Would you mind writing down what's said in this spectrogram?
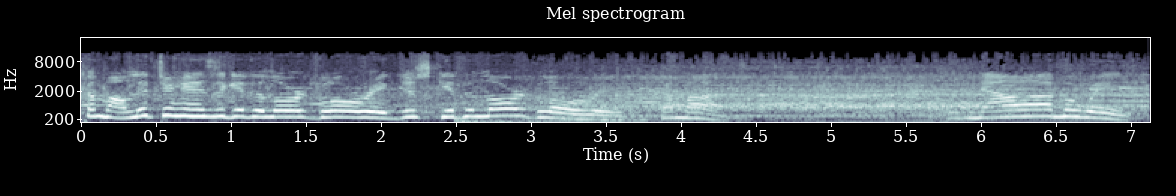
Come on, lift your hands and give the Lord glory. Just give the Lord glory. Come on. Now I'm awake.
